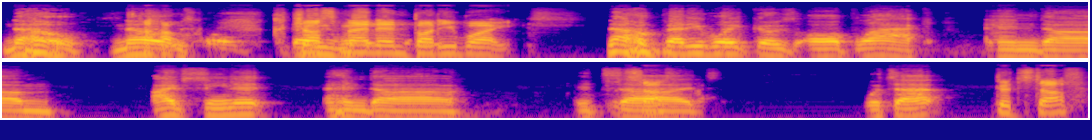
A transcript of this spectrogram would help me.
No, no, Oh, it was called Just Betty Men White- and Buddy White. No, Betty White goes all black, and um, I've seen it, and uh, it's uh, it's- what's that? Good stuff.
